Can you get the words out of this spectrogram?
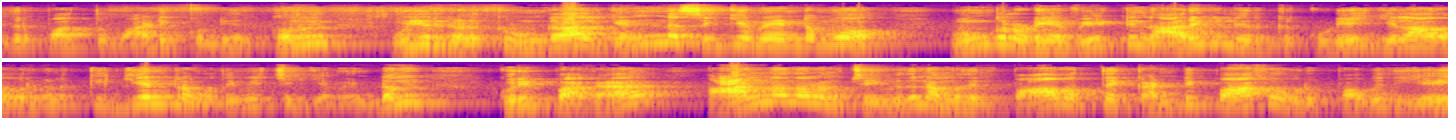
எதிர்பார்த்து வாடிக்கொண்டிருக்கும் உயிர்களுக்கு உங்களால் என்ன செய்ய வேண்டுமோ உங்களுடைய வீட்டின் அருகில் இருக்கக்கூடிய இயலாதவர்களுக்கு இயன்ற உதவி செய்ய வேண்டும். குறிப்பாக அன்னதானம் செய்வது நமது பாவத்தை கண்டிப்பாக ஒரு பகுதியை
